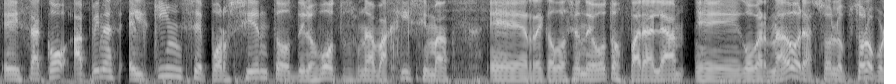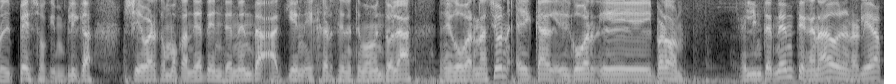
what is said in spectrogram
eh, sacó apenas el 15% de los votos, una bajísima eh, recaudación de votos para la eh, gobernadora, solo, solo por el peso que implica llevar como candidata a intendenta a quien ejerce en este momento la gobernación. El, el, perdón, el intendente ganador en realidad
